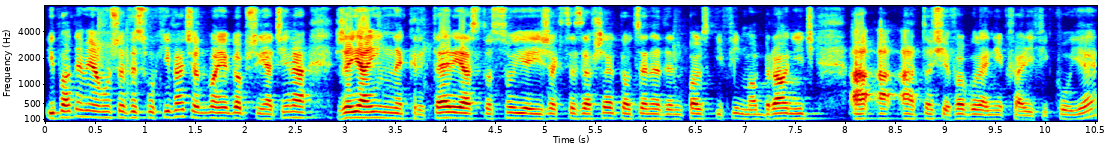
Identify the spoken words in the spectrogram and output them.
I potem ja muszę wysłuchiwać od mojego przyjaciela, że ja inne kryteria stosuję i że chcę za wszelką cenę ten polski film obronić, a, a, a to się w ogóle nie kwalifikuje.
